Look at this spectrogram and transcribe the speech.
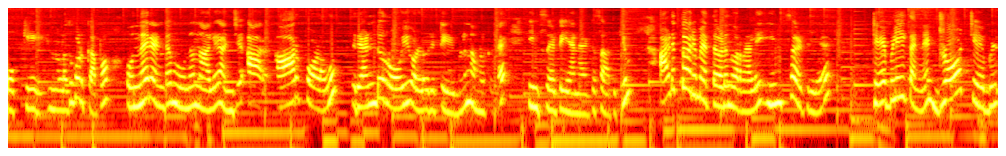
ഓക്കെ എന്നുള്ളത് കൊടുക്കുക. അപ്പോൾ ഒന്ന് രണ്ട് മൂന്ന് നാല് അഞ്ച് ആറ്. ആറ് കോളവും രണ്ട് റോയും ഉള്ള ഒരു ടേബിൾ നമ്മൾക്കിവിടെ ഇൻസേർട്ട് ചെയ്യാനായിട്ട് സാധിക്കും. അടുത്ത ഒരു മെത്തേഡ് എന്ന് പറഞ്ഞാൽ ഇൻസേർട്ടിൽ ടേബിളിൽ തന്നെ ഡ്രോ ടേബിൾ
